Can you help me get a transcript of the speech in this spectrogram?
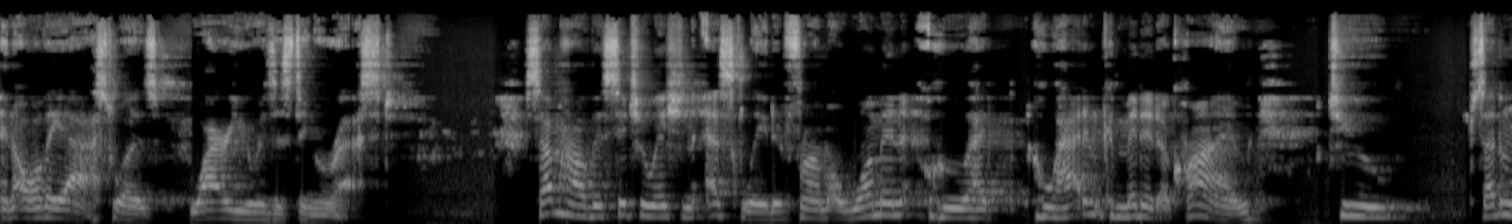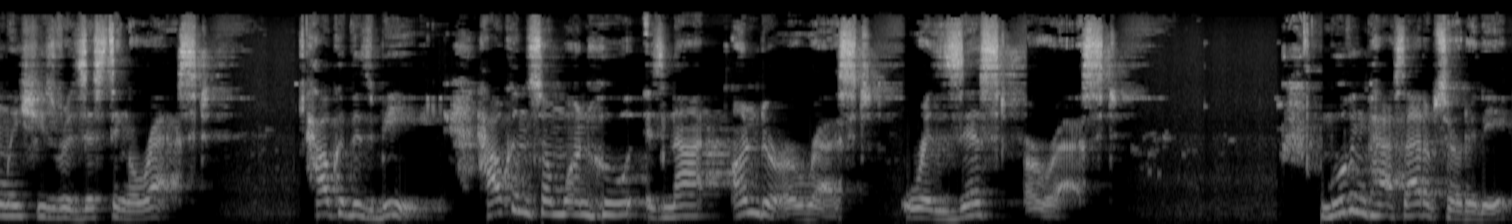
And all they asked was, Why are you resisting arrest? Somehow this situation escalated from a woman who had who hadn't committed a crime to suddenly she's resisting arrest. How could this be? How can someone who is not under arrest resist arrest? Moving past that absurdity,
